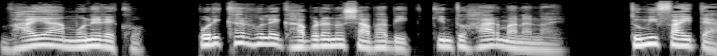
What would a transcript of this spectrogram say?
ভাইয়া, মনে রেখো, পরীক্ষার হলে ঘাবড়ানো স্বাভাবিক, কিন্তু হার মানা নয়। তুমি ফাইটা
